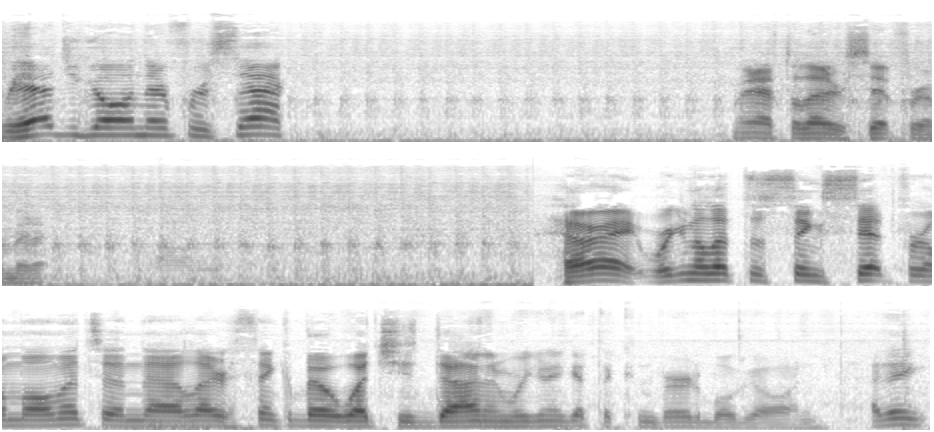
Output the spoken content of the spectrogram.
We had you going there for a sec. Might have to let her sit for a minute. All right, we're gonna let this thing sit for a moment and uh, let her think about what she's done, and we're gonna get the convertible going. I think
